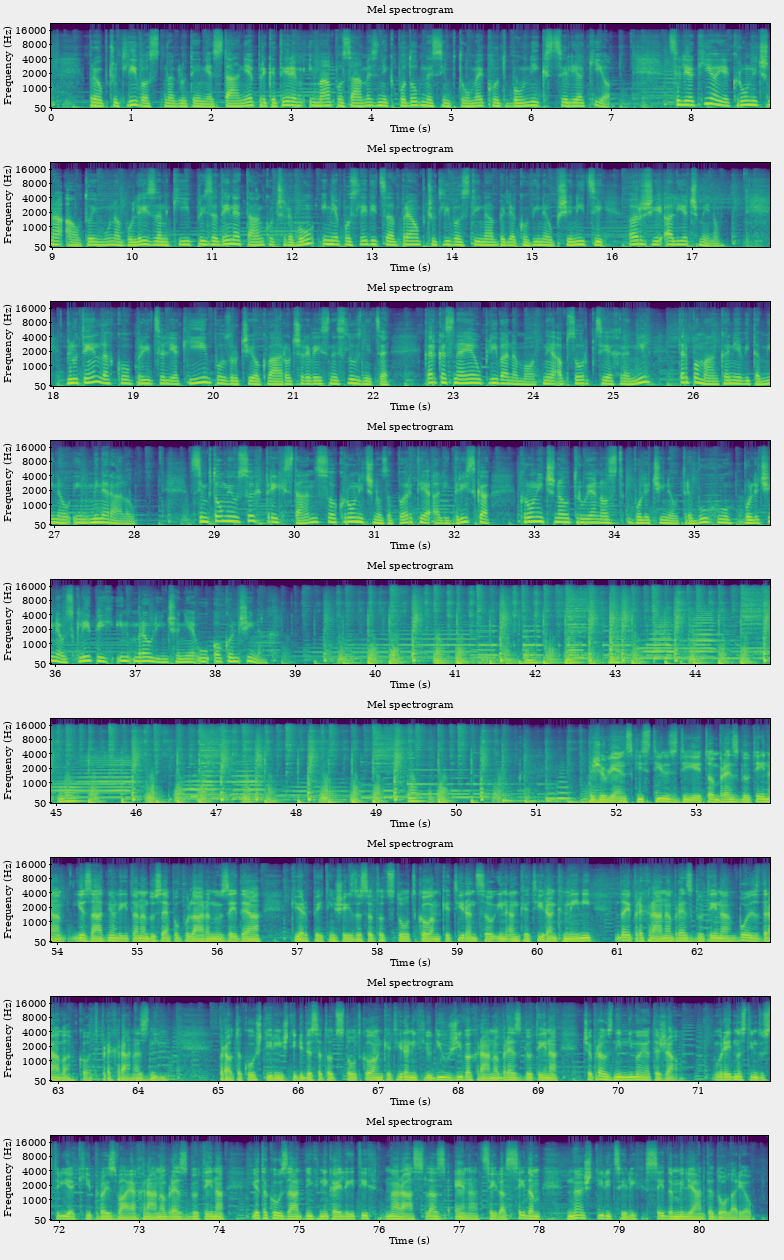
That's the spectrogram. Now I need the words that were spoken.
Preobčutljivost na gluten je stanje, pri katerem ima posameznik podobne simptome kot bolnik s celjakijo. Celjakija je kronična avtoimuna bolezen, ki prizadene tanko črevo in je posledica preobčutljivosti na beljakovine v pšenici, rži ali ječmenu. Gluten lahko pri celjakiji povzroči okvaro črevesne sluznice, kar kasneje vpliva na motnje absorpcije hranil ter pomankanje vitaminov in mineralov. Simptomi vseh treh stanj so kronično zaprtje ali driska, kronična utrujenost, bolečine v trebuhu, bolečine v sklepih in mravlinčenje v okončinah. Življenjski stil z dieto brez glutena je zadnja leta nad vse popularen v ZDA, kjer 65 odstotkov anketirancev in anketirank meni, da je prehrana brez glutena bolj zdrava kot prehrana z njim. Prav tako 44 odstotkov anketiranih ljudi uživa hrano brez glutena, čeprav z njim nimajo težav. Vrednost industrije, ki proizvaja hrano brez glutena, je tako v zadnjih nekaj letih narasla z 1,7 na 4,7 milijarde dolarjev.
